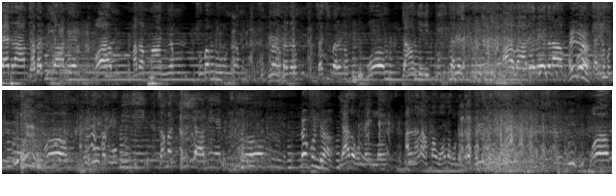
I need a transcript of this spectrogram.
வேதனாம் சமர்ப்பியாமே ஓம் மதம் மான்யம் சுபம் சூன்யம் சுக்லாமிரதம் சசிவரணம் ஓம் ஜாங்கிரி பீதகல் ஆவாதன வேதனாம் ஓம் ரூபதூபி சமர்ப்பியாமே ஓம் என்ன பண்றா? யாக குண்டம் இல்லை. அதனால அம்மா ஓம குண்டத்துல ஓம்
